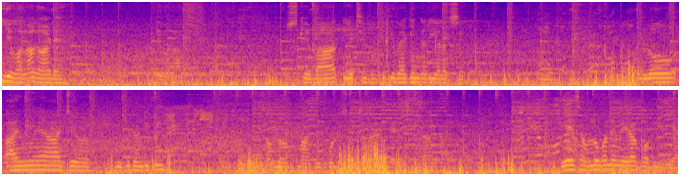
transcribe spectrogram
ये वाला गार्ड है। ये वाला। उसके बाद ये थ्री फिफ्टी की बैगिंग करी अलग से। लोग आए हुए हैं आज यू पी ट्वेंटी टू। सब लोग बाकी फ़ोटो शूट चला रहे ये सब लोगों ने मेरा कॉपी किया।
